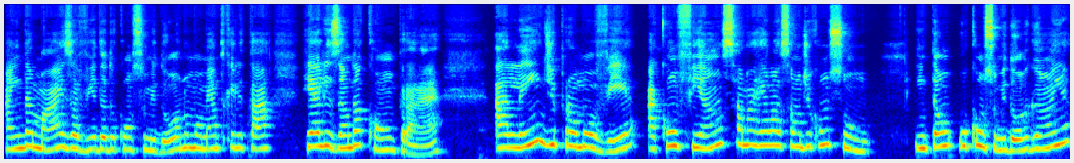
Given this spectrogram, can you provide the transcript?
ainda mais a vida do consumidor no momento que ele está realizando a compra, né? além de promover a confiança na relação de consumo. Então, o consumidor ganha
